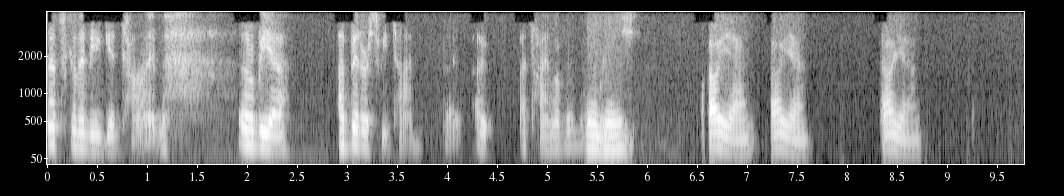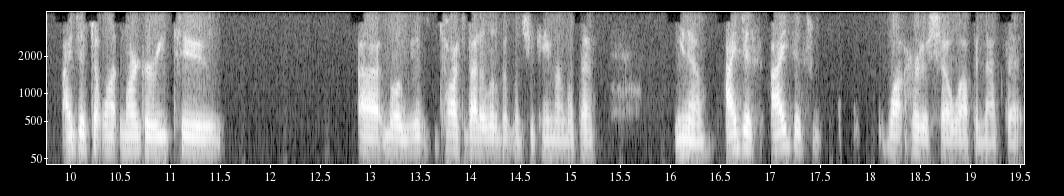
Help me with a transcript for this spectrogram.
that's going to be a good time. It'll be a a bittersweet time, but a, a time of remembrance. Oh yeah. Oh yeah. Oh yeah. I just don't want Marguerite to. Uh, well, you talked about it a little bit when she came on with us. You know, I just, I just want her to show up, and that's it.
